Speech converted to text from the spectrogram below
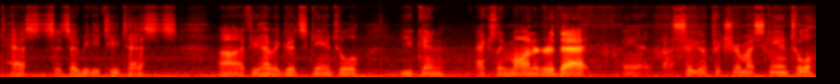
tests, its OBD2 tests. Uh, if you have a good scan tool, you can actually monitor that. And I'll show you a picture of my scan tool,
